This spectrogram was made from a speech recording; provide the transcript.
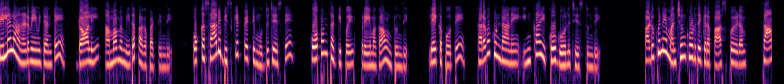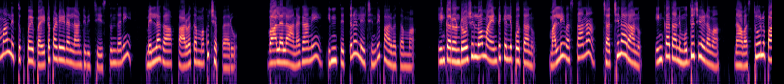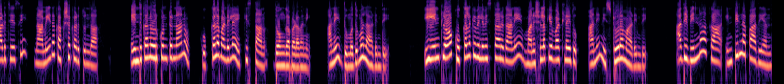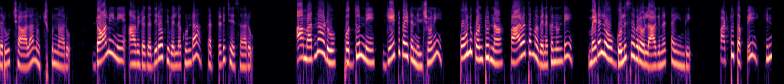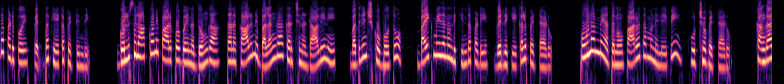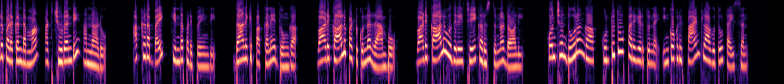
పిల్లలు అనడం ఏమిటంటే డాలీ అమ్మమ్మ మీద పగపట్టింది ఒక్కసారి బిస్కెట్ పెట్టి ముద్దు చేస్తే కోపం తగ్గిపోయి ప్రేమగా ఉంటుంది. లేకపోతే కరవకుండానే ఇంకా ఎక్కువ గోలు చేస్తుంది. పడుకునే మంచం కోడి దగ్గర పాసిపోయడం సామాన్లు ఎత్తుకుపోయి బయటపడేయడం లాంటివి చేస్తుందని మెల్లగా పార్వతమ్మకు చెప్పారు. వాళ్ళలా అనగానే ఇంతెత్తున లేచింది పార్వతమ్మ. ఇంకా రెండు రోజుల్లో మా ఇంటికి వెళ్ళిపోతాను. మళ్ళీ వస్తానా? చచ్చినా రాను. ఇంకా దాన్ని ముద్దు చేయడమా? నా వస్తువులు పాడు చేసి నా మీద కక్ష కడుతుందా? ఎందుకని ఊరుకుంటున్నాను? కుక్కల బండిలో ఎక్కిస్తాను దొంగబడవని అని దుమదుమలాడింది. ఈ ఇంట్లో కుక్కలకి విలువిస్తారు గాని మనుషులకు ఇవ్వట్లేదు అని నిష్ఠూరమాడింది. అది విన్నాక ఇంటిల్లపాది అందరూ చాలా నొచ్చుకున్నారు. డాలీని ఆవిడ గదిలోకి వెళ్ళకుండా కట్టడి చేశారు. ఆ మర్నాడు పొద్దున్నే గేటు బయట నిల్చొని పూలు కొంటున్న పార్వతమ్మ వెనక నుండి మెడలో గొలుసెవరో లాగినట్టయింది. పట్టు తప్పి కింద పడిపోయి పెద్ద కేక పెట్టింది. గొలుసు లాక్కొని పారిపోబోయిన దొంగ తన కాలుని బలంగా కరిచిన డాలీని వదిలించుకోబోతూ బైక్ మీద నుండి కిందపడి వెర్రి కేకలు పెట్టాడు. పూలమ్మే అతను పార్వతమ్మని లేపి కూర్చోబెట్టాడు. కంగారు పడకండమ్మా అటు చూడండి అన్నాడు. అక్కడ బైక్ కింద పడిపోయింది. దానికి పక్కనే దొంగ. వాడి కాలు పట్టుకున్న ర్యాంబో వాడి కాలు వదిలి చేయి కరుస్తున్న డాలీ. కొంచెం దూరంగా కుంటుతూ పరిగెడుతున్న ఇంకొకటి ఫ్యాంట్ లాగుతూ టైసన్.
